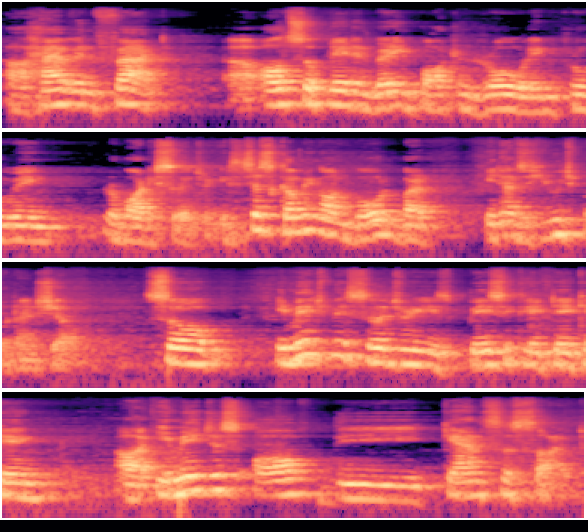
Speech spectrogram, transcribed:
have in fact also played a very important role in improving robotic surgery. It's just coming on board, but it has a huge potential. So, image based surgery is basically taking uh, images of the cancer site,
